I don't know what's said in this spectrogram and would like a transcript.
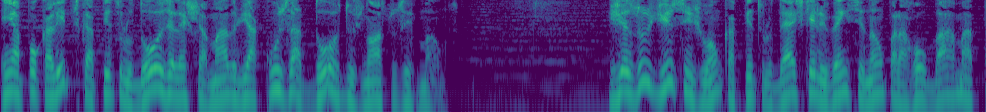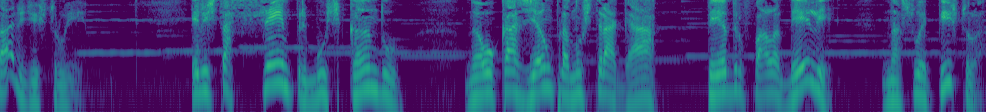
Em Apocalipse capítulo 12, ele é chamado de acusador dos nossos irmãos. Jesus disse em João capítulo 10 que ele vem senão para roubar, matar e destruir. Ele está sempre buscando na né, ocasião para nos tragar. Pedro fala dele na sua epístola,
